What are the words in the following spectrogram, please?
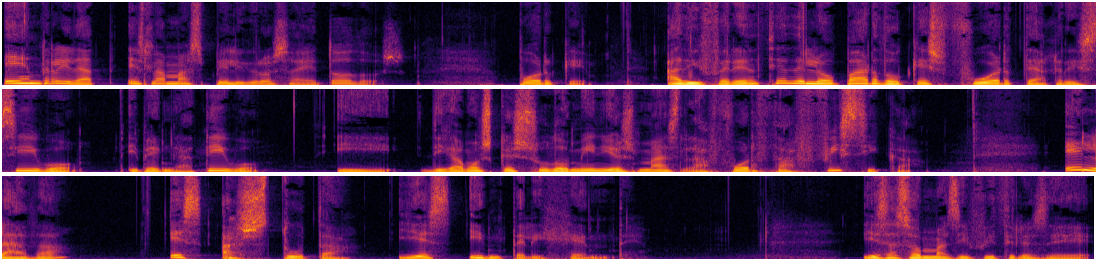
en realidad es la más peligrosa de todos, porque a diferencia del leopardo que es fuerte, agresivo y vengativo, y digamos que su dominio es más la fuerza física, el hada es astuta y es inteligente. Y esas son más difíciles de,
